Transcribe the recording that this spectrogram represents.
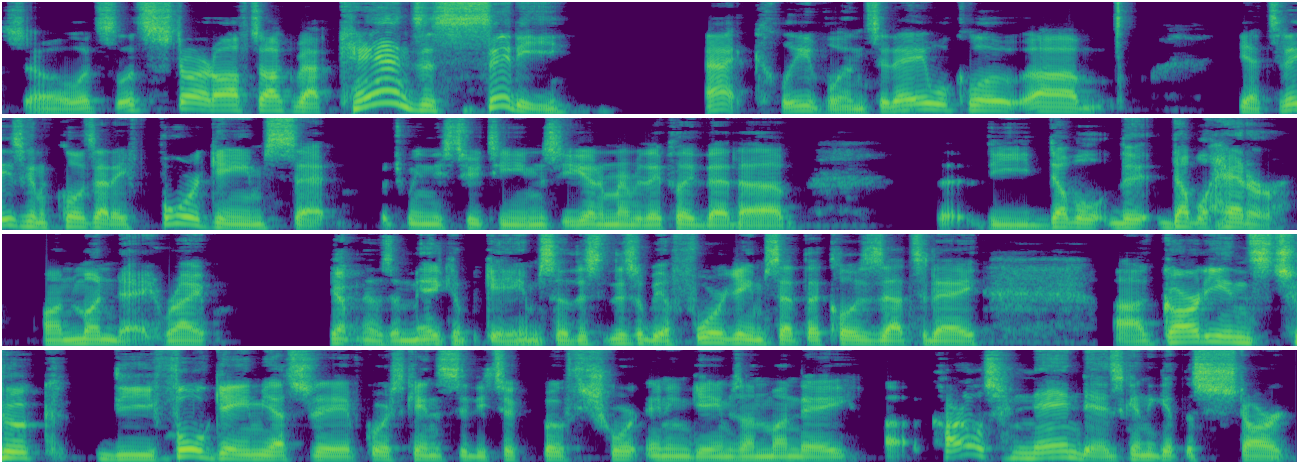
So let's let's start off talk about Kansas City at Cleveland. Today we'll close. Um, yeah, today's going to close out a four game set between these two teams. You got to remember they played that uh, the, the double the double header on Monday, right? Yep. That was a makeup game. So this this will be a four game set that closes out today. Uh, Guardians took the full game yesterday. Of course, Kansas City took both short inning games on Monday. Uh, Carlos Hernandez is going to get the start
